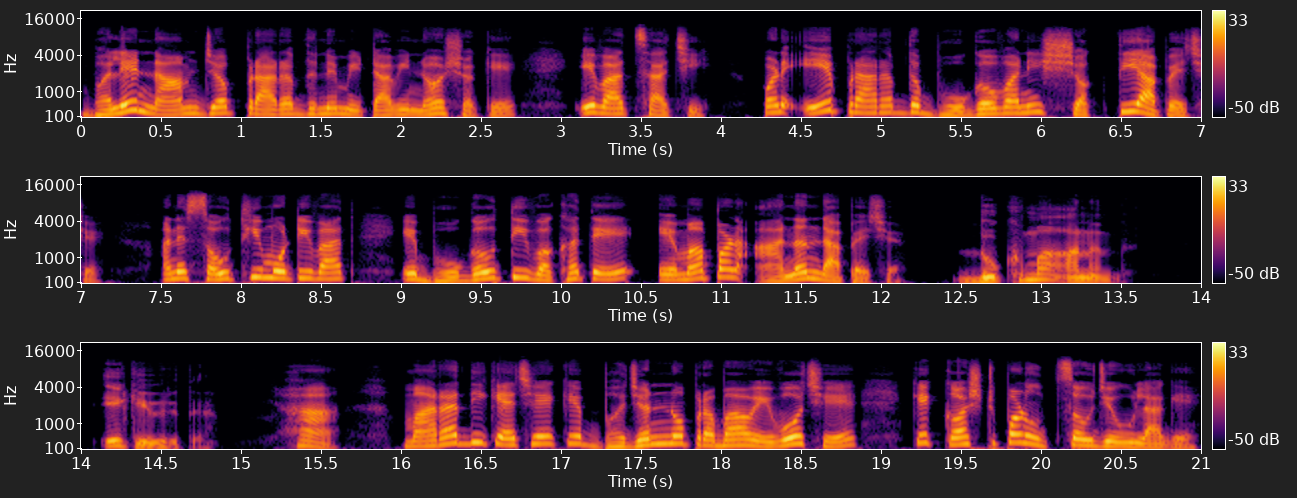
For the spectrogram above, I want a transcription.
ભલે નામ જપ પ્રારબ્ધને મિટાવી ન શકે એ વાત સાચી પણ એ પ્રારબ્ધ ભોગવવાની શક્તિ આપે છે અને સૌથી મોટી વાત એ ભોગવતી વખતે એમાં પણ આનંદ આપે છે. દુઃખમાં આનંદ એ કેવી રીતે? હા મારાદી કહે છે કે ભજનનો પ્રભાવ એવો છે કે કષ્ટ પણ ઉત્સવ જેવું લાગે.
